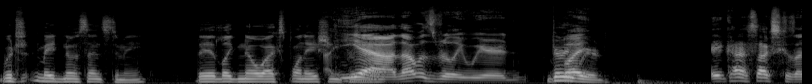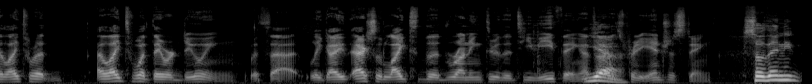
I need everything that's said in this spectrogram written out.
which made no sense to me they had like no explanation for yeah, that. that was really weird. very but weird It kind of sucks because I liked what I liked what they were doing with that. Like I actually liked the running through the TV thing. I thought Yeah. it was pretty interesting. So then he,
